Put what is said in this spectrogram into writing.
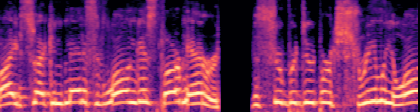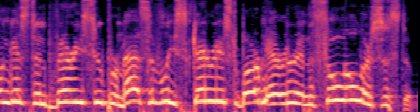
My second massive longest Barney error. The super duper extremely longest and very super massively scariest Barney error in the solar system.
